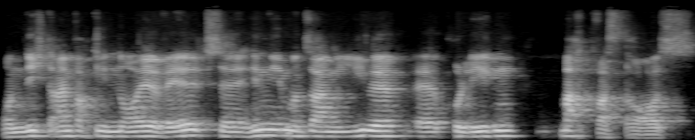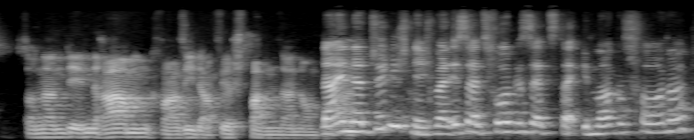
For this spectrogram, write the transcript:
und nicht einfach die neue Welt äh, hinnehmen und sagen, liebe Kollegen, macht was draus sondern den Rahmen quasi dafür spannen dann noch. Nein, natürlich nicht. Man ist als Vorgesetzter immer gefordert,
